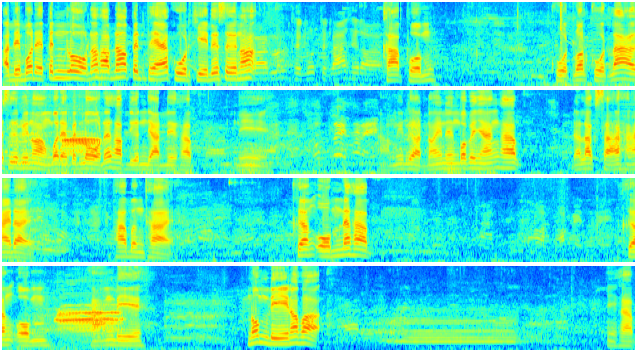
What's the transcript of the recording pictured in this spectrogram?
อันนี้บ่ได้เป็นโรคนะครับเนาะเป็นแผลขูดขีดซื้อๆเนาะมันถึงรถถึงร้านถึงเราครับผม ขูดรถขูดล่าซื้อพี่น้องบ่ได้เป็นโรคเด้อครับยืนยันนี่ครับ นี่มีเลือดน้อยนึงบ่เป็นยังครับเดี๋ยวรักษาหายได้พาเบิ่งถ่าย เครื่องอมนะครับ เครื่องอมหางดีนมดีเนาะพ่อนี่ครับ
